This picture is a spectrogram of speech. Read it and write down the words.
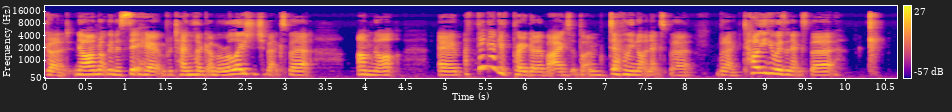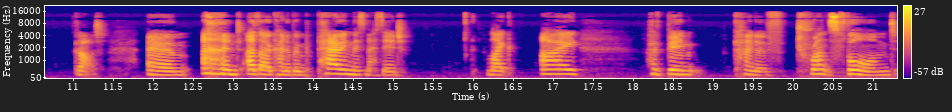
good. Now, I'm not going to sit here and pretend like I'm a relationship expert. I'm not. Um, I think I give pretty good advice, but I'm definitely not an expert. But I tell you who is an expert God. Um, and as I've kind of been preparing this message, like I have been kind of transformed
